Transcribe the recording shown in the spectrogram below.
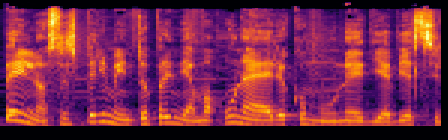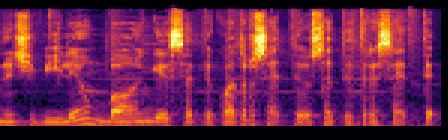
Per il nostro esperimento prendiamo un aereo comune di aviazione civile, un Boeing 747 o 737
